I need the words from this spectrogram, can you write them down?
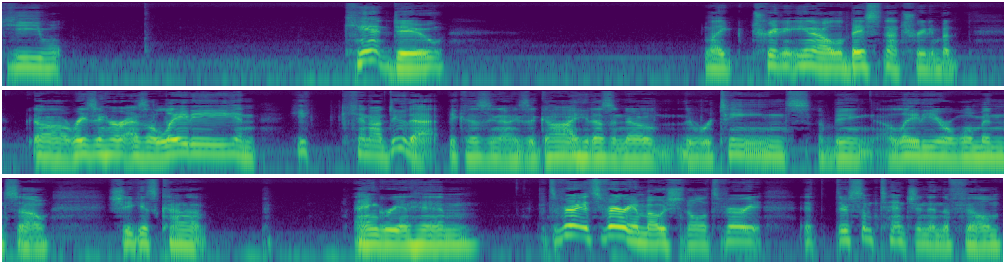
he can't do like treating, you know, basically not treating, but uh, raising her as a lady, and he cannot do that because you know he's a guy. He doesn't know the routines of being a lady or a woman, so she gets kind of angry at him. It's very, it's very emotional. It's very, it, there's some tension in the film,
